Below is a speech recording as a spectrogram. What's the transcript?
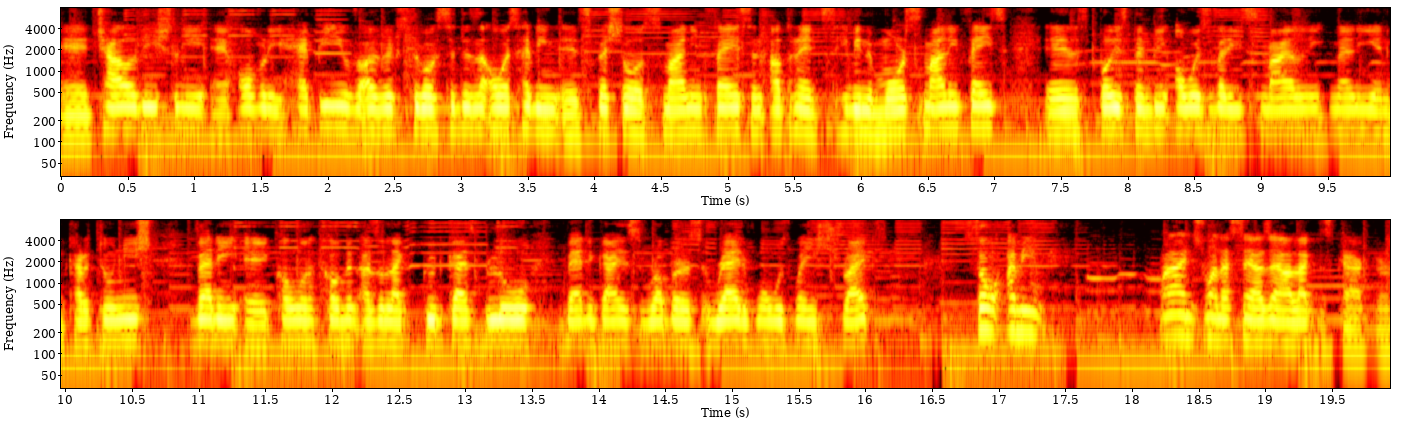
uh, childishly uh, overly happy with Lego citizens always having a special smiling face and alternates having more smiling face. Uh, policemen being always very smiley, and cartoonish, very uh, colored as like good guys blue, bad guys robbers red, always wearing stripes. So, I mean, I just wanna say as I like this character.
